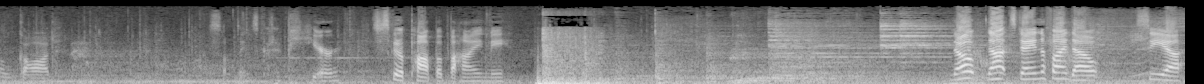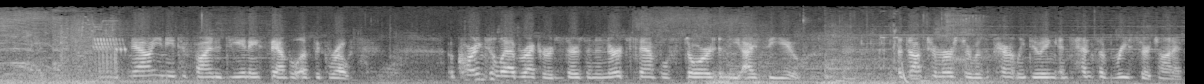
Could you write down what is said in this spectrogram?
Oh god. Something's gonna be here. It's just gonna pop up behind me. Nope, not staying to find out. See ya. Now you need to find a DNA sample of the growth. According to lab records, there's an inert sample stored in the ICU. A Dr. Mercer was apparently doing intensive research on it.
